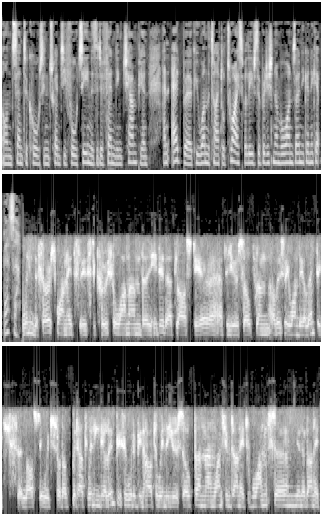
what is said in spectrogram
on centre court in 2014 as a defending champion. And Edberg, who won the title twice, believes the British number one's only going to get better. Winning the first one, it's it's the crucial one, and uh, he did that last year uh, at the US Open. Obviously, won the Olympics uh, last year, which sort of without winning the Olympics, it would have been hard to win the US Open. And once you've done it once, um, you know, done it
